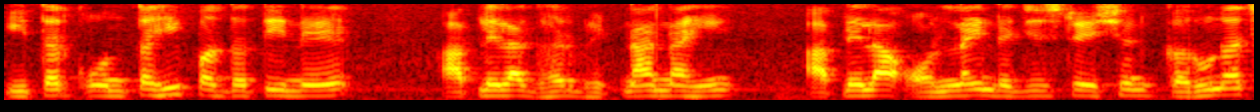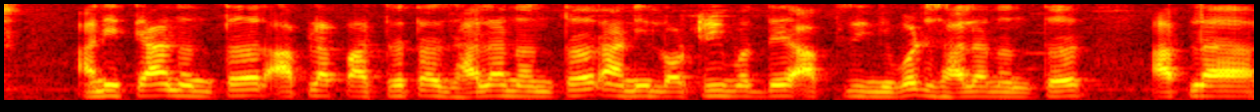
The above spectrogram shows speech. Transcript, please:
इतर कोणत्याही पद्धतीने आपल्याला घर भेटणार नाही. आपल्याला ऑनलाईन रजिस्ट्रेशन करूनच आणि त्यानंतर आपला पात्रता झाल्यानंतर आणि लॉटरीमध्ये आपली निवड झाल्यानंतर आपला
